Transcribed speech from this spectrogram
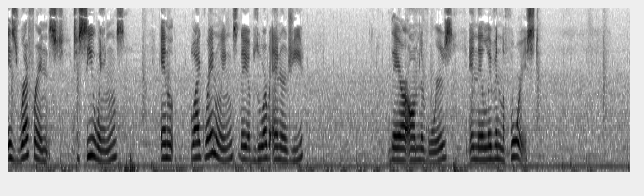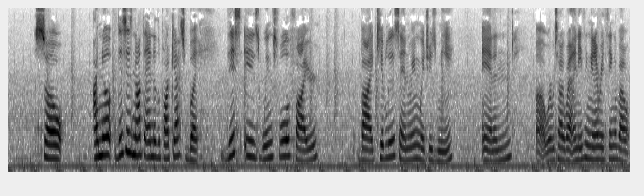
is referenced to sea wings. And like rain wings they absorb energy. They are omnivores and they live in the forest so, I know this is not the end of the podcast, but this is Wings Full of Fire by Kibble the Sandwing, which is me, and uh, where we talk about anything and everything about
